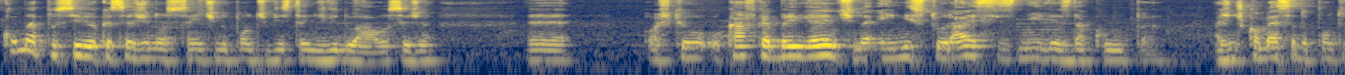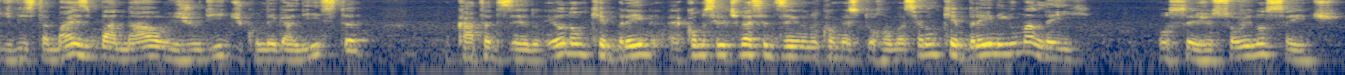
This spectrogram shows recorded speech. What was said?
como é possível que eu seja inocente no ponto de vista individual? Ou seja, é, eu acho que o, o Kafka é brilhante né, em misturar esses níveis da culpa. A gente começa do ponto de vista mais banal e jurídico, legalista. O K está dizendo, eu não quebrei. É como se ele estivesse dizendo no começo do romance, eu não quebrei nenhuma lei. Ou seja, sou inocente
